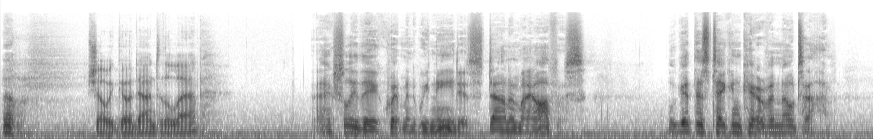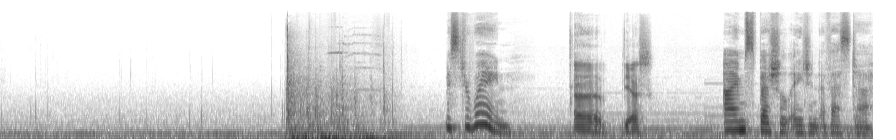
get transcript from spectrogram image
Well, shall we go down to the lab? Actually, the equipment we need is down in my office. We'll get this taken care of in no time. Mr. Wayne, Uh, yes? I'm Special Agent Avesta.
